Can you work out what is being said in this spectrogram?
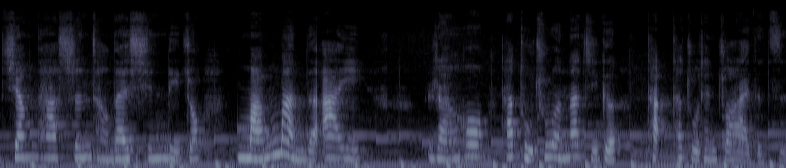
将他深藏在心里中满满的爱意，然后他吐出了那几个他他昨天抓来的字，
